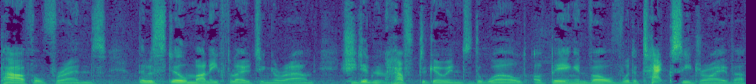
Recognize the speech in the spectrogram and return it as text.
powerful friends. There was still money floating around. She didn't have to go into the world of being involved with a taxi driver,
